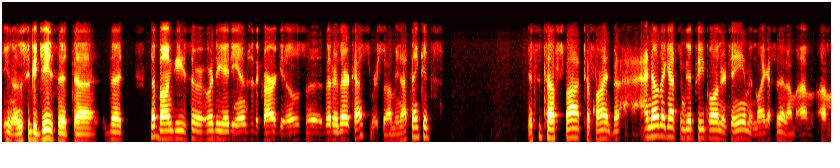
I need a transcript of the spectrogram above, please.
you know the CPGs that uh, that the Bunge's or, or the ADMs or the Cargills uh, that are their customers. So I mean, I think it's it's a tough spot to find, but I know they got some good people on their team, and like I said, I'm I'm I'm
